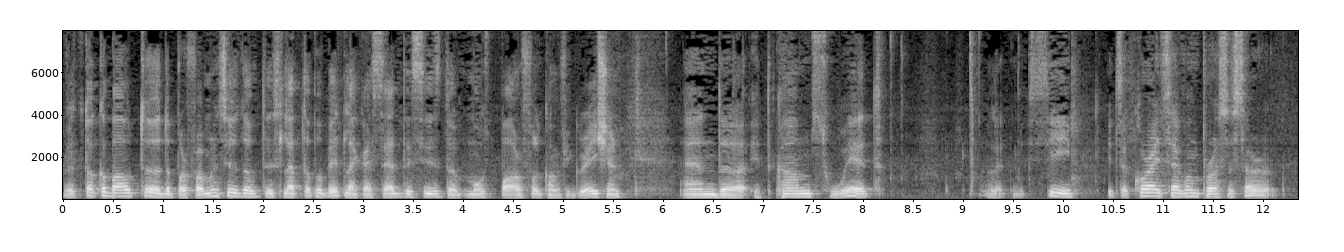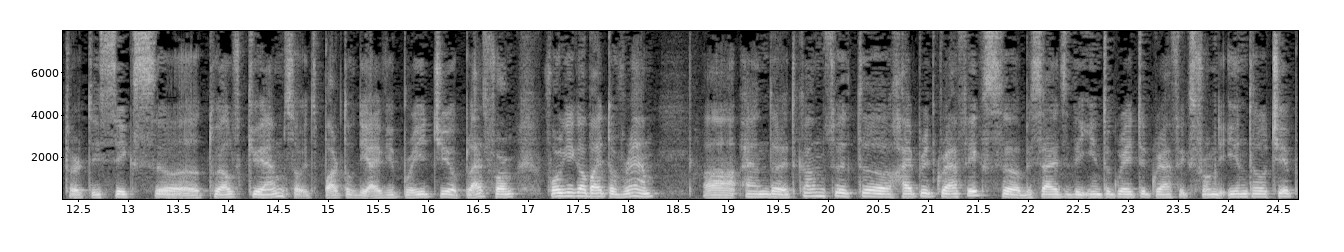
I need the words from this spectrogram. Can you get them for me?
Let's talk about uh, the performances of this laptop a bit. Like I said, this is the most powerful configuration and uh, it comes with, let me see, it's a Core i7 processor, 3612QM, uh, so it's part of the Ivy Bridge uh, platform, 4 gigabyte of RAM, uh, and uh, it comes with uh, hybrid graphics besides the integrated graphics from the Intel chip.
